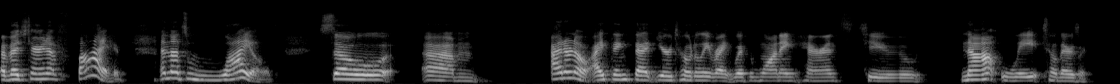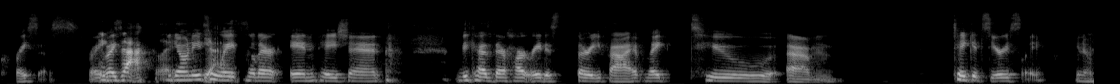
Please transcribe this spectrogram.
a, a vegetarian at five and that's wild. So, um, I don't know. I think that you're totally right with wanting parents to not wait till there's a crisis, right? Exactly. Like, you don't need yes. to wait till they're inpatient because their heart rate is 35, like to um, take it seriously, you know?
